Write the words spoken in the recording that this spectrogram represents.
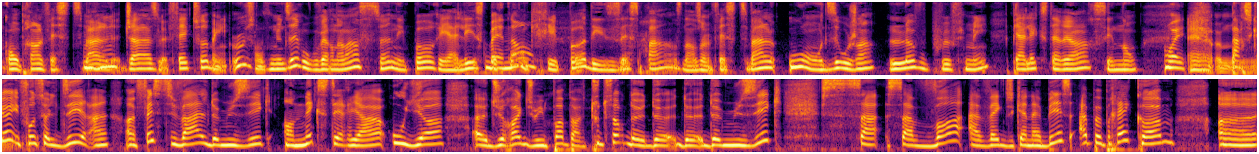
comprend le festival, mm-hmm. le jazz, le fait, tout ça. Ben, eux sont venus dire au gouvernement, ce n'est pas réaliste. Ben non. On crée pas des espaces dans un festival où on dit aux gens, là, vous pouvez fumer, puis à l'extérieur c'est non. Oui, euh, parce qu'il faut se le dire, hein, un festival de musique en extérieur où il y a euh, du rock, du hip-hop, euh, toutes sortes de, de, de, de, musique, ça, ça va avec du cannabis à peu près comme un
